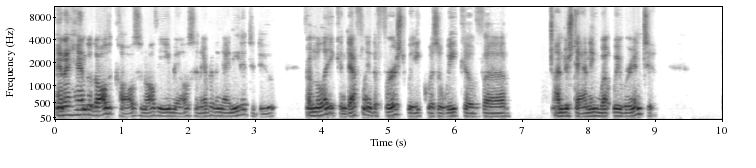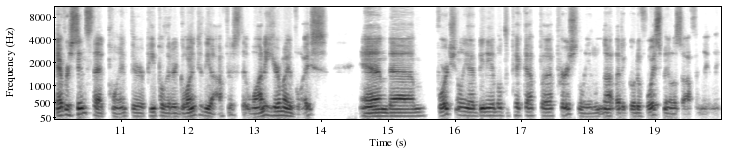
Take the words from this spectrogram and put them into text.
and I handled all the calls and all the emails and everything I needed to do from the lake. And definitely, the first week was a week of uh, understanding what we were into ever since that point, there are people that are going to the office that want to hear my voice. And um, fortunately, I've been able to pick up uh, personally and not let it go to voicemail as often lately.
